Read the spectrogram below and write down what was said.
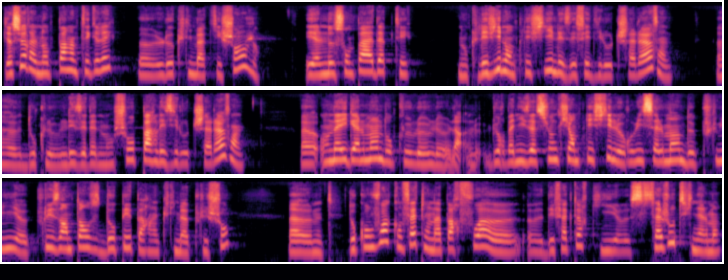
bien sûr, elles n'ont pas intégré le climat qui change et elles ne sont pas adaptées. Donc les villes amplifient les effets d'îlots de chaleur, donc le- les événements chauds par les îlots de chaleur. Euh, on a également donc l'urbanisation qui amplifie le ruissellement de pluie euh, plus intense dopées par un climat plus chaud. Euh, donc on voit qu'en fait on a parfois des facteurs qui s'ajoutent finalement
